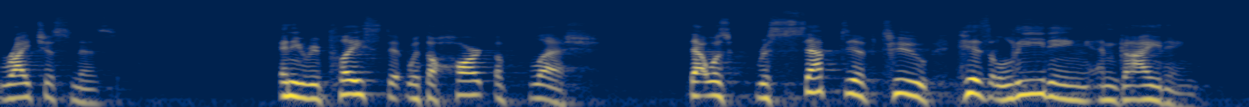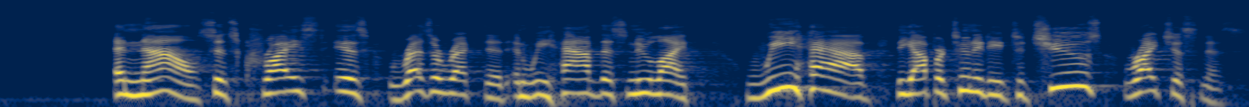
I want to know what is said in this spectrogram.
righteousness. And He replaced it with a heart of flesh that was receptive to his leading and guiding. And now, since Christ is resurrected and we have this new life, we have the opportunity to choose righteousness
